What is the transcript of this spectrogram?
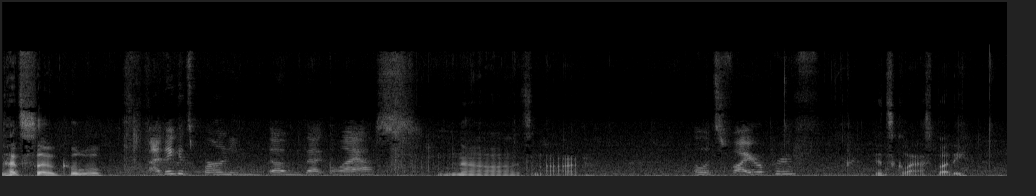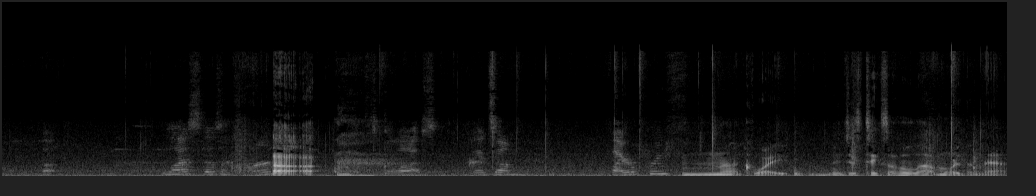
that's so cool. I think it's burning um, that glass. No, it's not. Oh, it's fireproof. It's glass, buddy. Glass doesn't burn. Uh, It's glass. It's um not quite. It just takes a whole lot more than that.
